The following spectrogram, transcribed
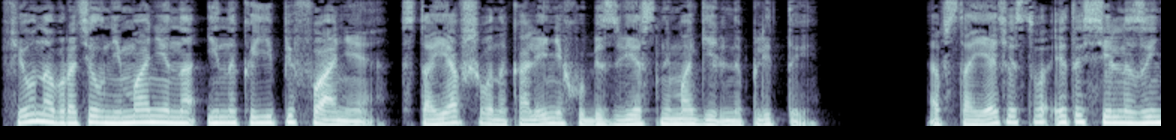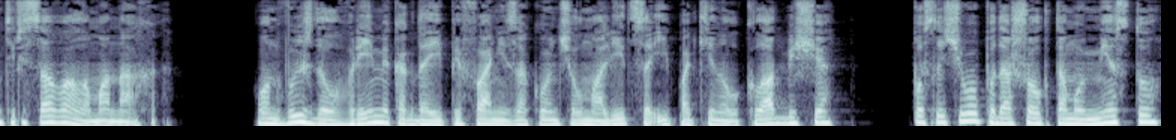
Фион обратил внимание на инока Епифания, стоявшего на коленях у безвестной могильной плиты. Обстоятельство это сильно заинтересовало монаха. Он выждал время, когда Епифаний закончил молиться и покинул кладбище, после чего подошел к тому месту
